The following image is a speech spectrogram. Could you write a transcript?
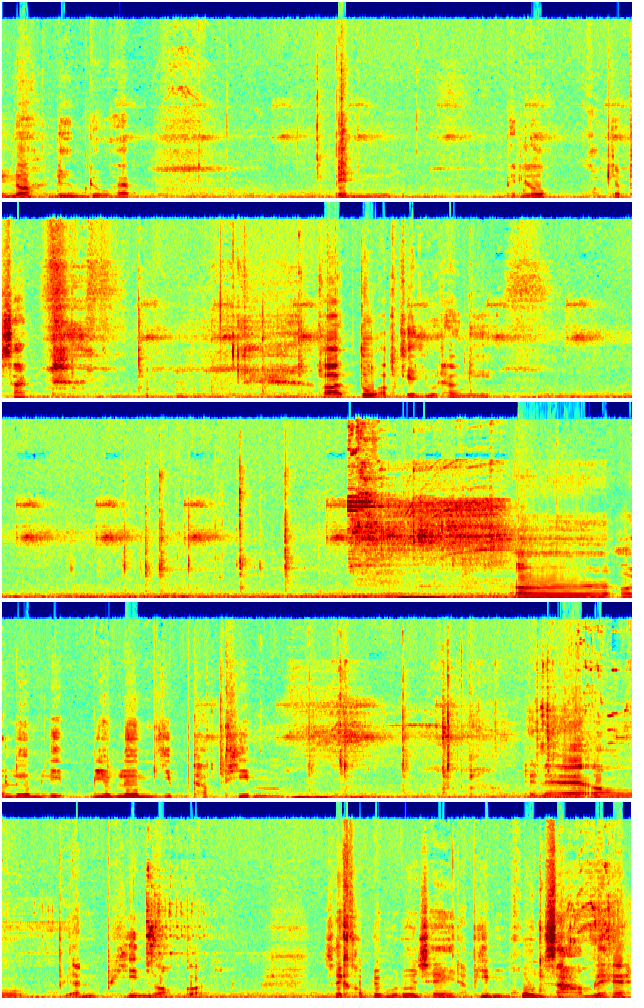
ตรเนาะลืมดูครับ เป็นเป็นโรคความจำสั้นตู้อัปเกรดอยู่ทางนี้ เอ่ออ๋อลืมหยิบลืมลืมหยิบทับทิม เดี๋ยวนะเอาอันพินออกก่อน ใส่ขอบเดโมดูใช้ทับพิมคูณสามเลยฮะ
